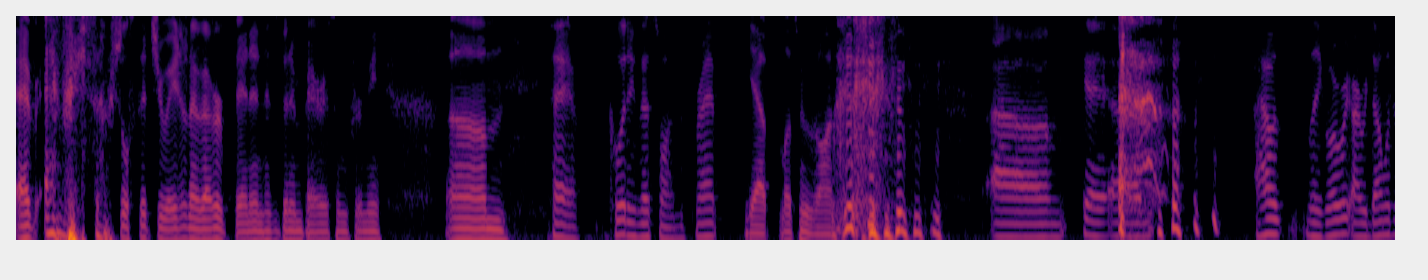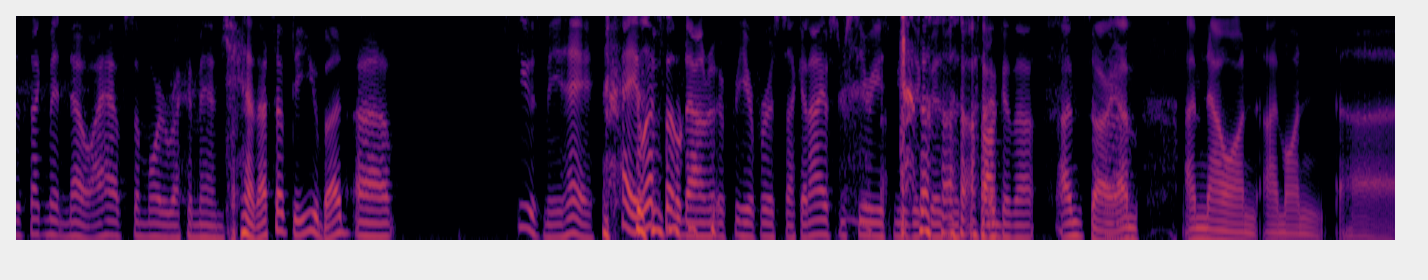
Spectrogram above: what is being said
Every, every social situation I've ever been in has been embarrassing for me. Um, Hey, including this one, right? yep. Let's move on. Um, okay. Um, I was like, are we, are we done with the segment? No, I have some more to recommend. yeah, that's up to you, bud. Uh, excuse me. Hey, hey, let's settle down here for a second. I have some serious music business to talk I'm- about. I'm sorry. Uh, I'm I'm now on I'm on uh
